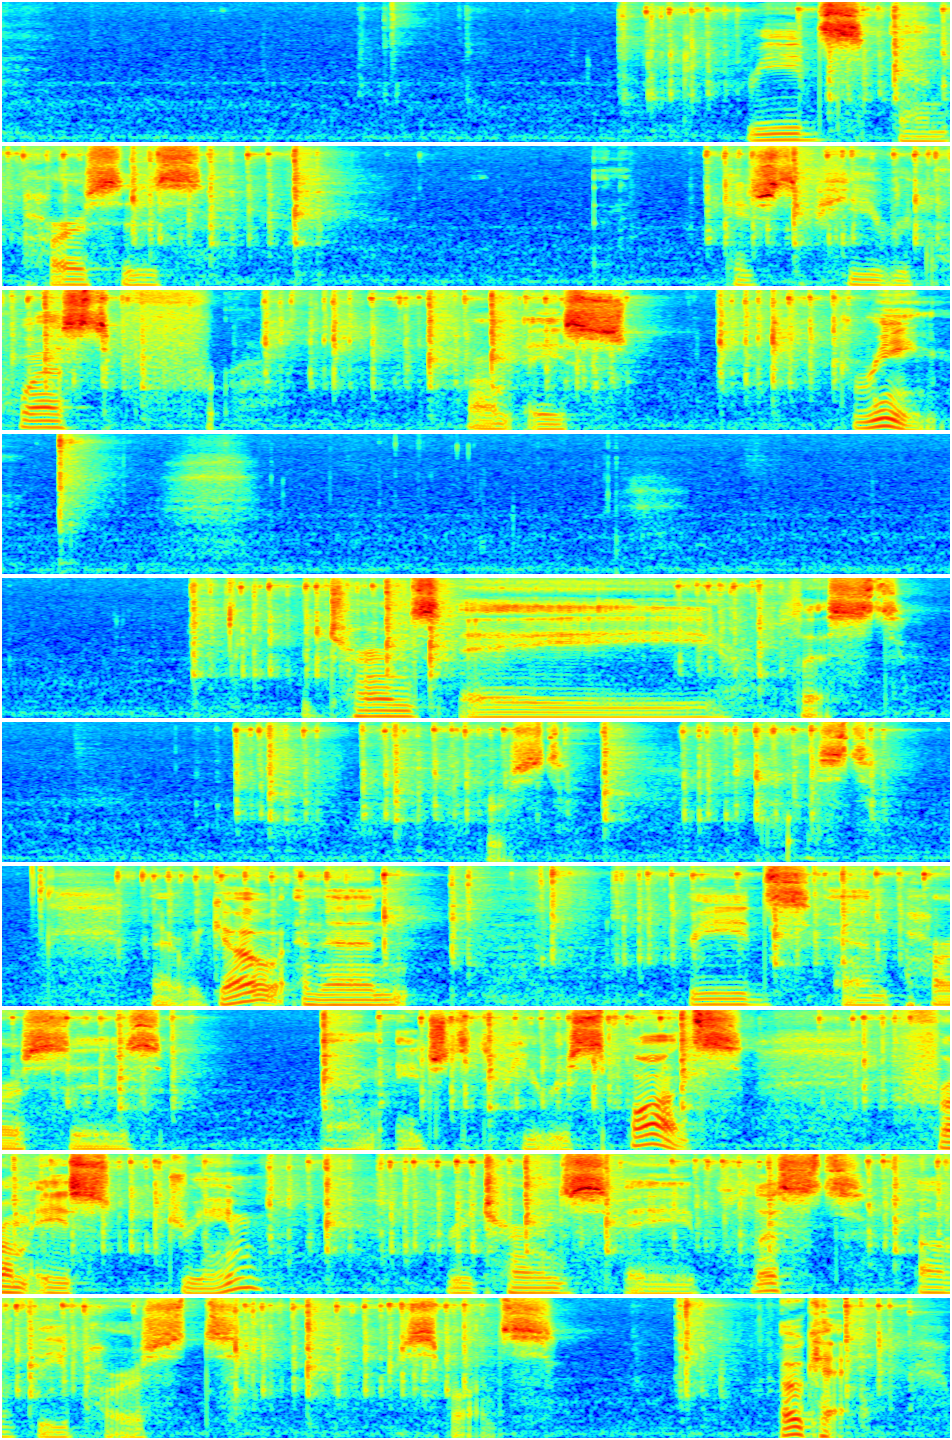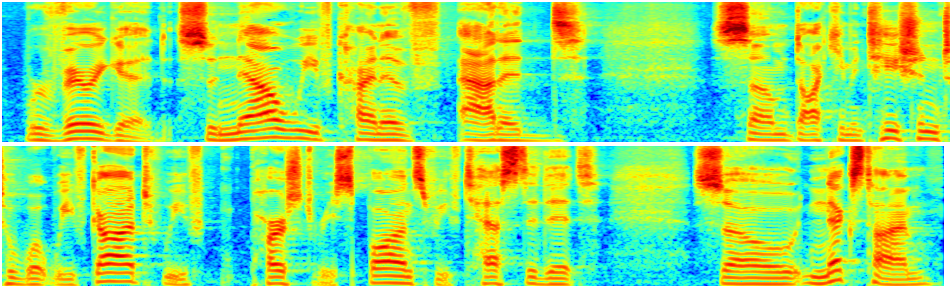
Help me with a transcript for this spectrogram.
reads and parses HTTP request from a stream. Returns a list. First request. There we go. And then reads and parses an HTTP response from a stream returns a list of the parsed response. Okay, we're very good. So now we've kind of added some documentation to what we've got. We've parsed a response, we've tested it. So next time,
